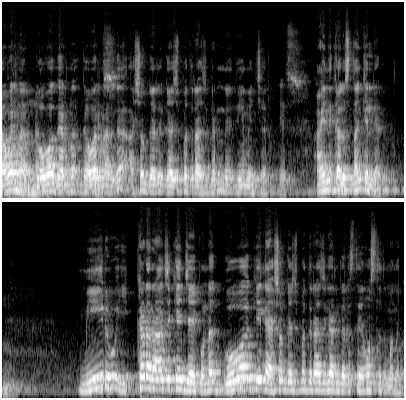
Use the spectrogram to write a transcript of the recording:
గవర్నర్ గోవా గవర్నర్ గవర్నర్గా అశోక్ గజ- గజపతి రాజు గారిని నియమించారు. ఆయన్ని కలుస్తానికి వెళ్ళారు. మీరు ఇక్కడ రాజకీయం చేయకుండా గోవాకి వెళ్ళి అశోక్ గజపతి రాజు గారిని కలిస్తే ఏమొస్తుంది మనకు.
